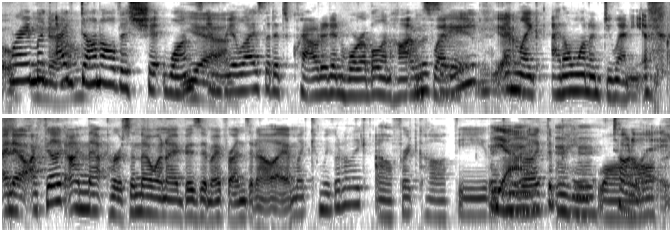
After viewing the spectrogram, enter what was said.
new. where I'm you like, know? I've done all this shit once Yeah. and realized that it's crowded and horrible and hot and sweaty, yeah. and like I don't want to do any of it. I know. I feel like I'm that person though when I visit my friends in LA. I'm like, can we go to like Alfred Coffee? Like, Yeah. Can we go to, like the Pink Wall? Totally.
